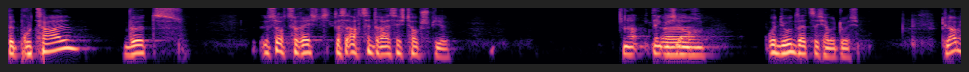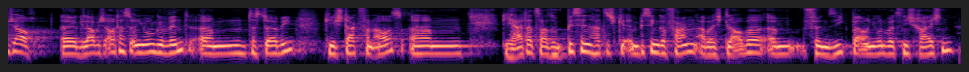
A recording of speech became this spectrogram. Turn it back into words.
wird brutal, wird, ist auch zu Recht das 1830 Topspiel. Ja, denke ich äh, auch. Union setzt sich aber durch. Glaube ich auch. Äh, Glaube ich auch, dass Union gewinnt, ähm, das Derby. Gehe ich stark von aus. Ähm, die Hertha zwar so ein bisschen, hat sich ein bisschen gefangen, aber ich glaube, ähm, für einen Sieg bei Union wird es nicht reichen.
